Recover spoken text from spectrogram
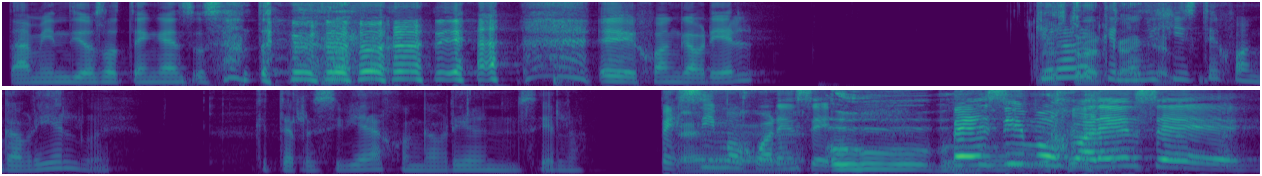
también Dios lo tenga en su santa gloria. Eh, Juan Gabriel. Qué Nuestro raro que no dijiste Juan Gabriel, güey. Que te recibiera Juan Gabriel en el cielo. Pésimo Eh, juarense. uh, Pésimo juarense.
